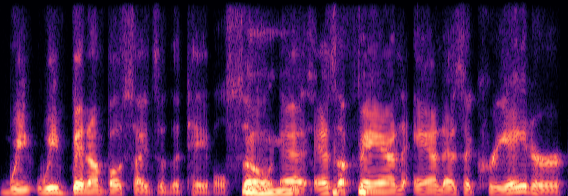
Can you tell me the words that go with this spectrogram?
we we've been on both sides of the table. So Mhm. a- as a fan and as a creator,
